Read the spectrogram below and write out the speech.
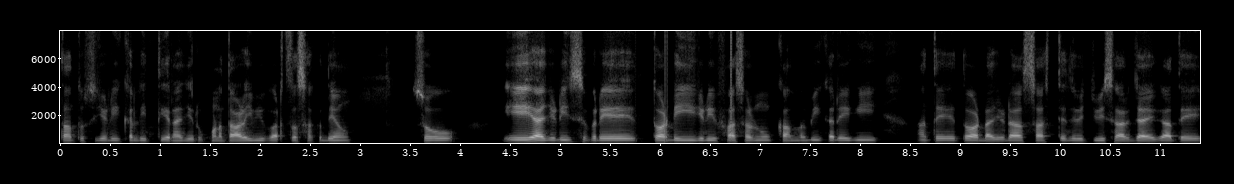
ਤਾਂ ਤੁਸੀਂ ਜਿਹੜੀ ਇਕੱਲੀ ਤੇਰ੍ਹਾਂ ਜੀਰੋ ਪੰਤਾਲੀ ਵੀ ਵਰਤ ਸਕਦੇ ਹੋ। ਸੋ ਇਹ ਆ ਜਿਹੜੀ ਸਪਰੇਅ ਤੁਹਾਡੀ ਜਿਹੜੀ ਫਸਲ ਨੂੰ ਕੰਮ ਵੀ ਕਰੇਗੀ ਅਤੇ ਤੁਹਾਡਾ ਜਿਹੜਾ ਸਸਤੇ ਦੇ ਵਿੱਚ ਵੀ ਸਰ ਜਾਏਗਾ ਅਤੇ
